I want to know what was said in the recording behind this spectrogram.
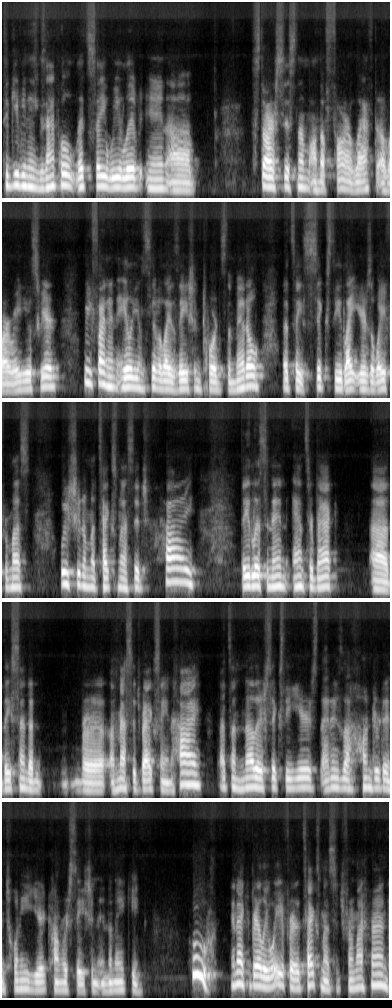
To give you an example, let's say we live in a star system on the far left of our radiosphere, we find an alien civilization towards the middle, let's say 60 light years away from us. We shoot them a text message, hi. They listen in, answer back. Uh, they send a, a message back saying, hi. That's another 60 years. That is a 120 year conversation in the making. Whew. And I can barely wait for a text message from my friend.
